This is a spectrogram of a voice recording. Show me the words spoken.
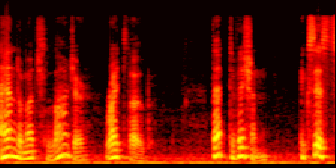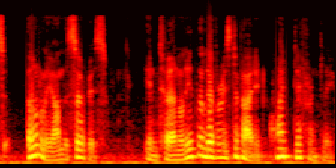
and a much larger right lobe. That division exists only on the surface. Internally, the liver is divided quite differently.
